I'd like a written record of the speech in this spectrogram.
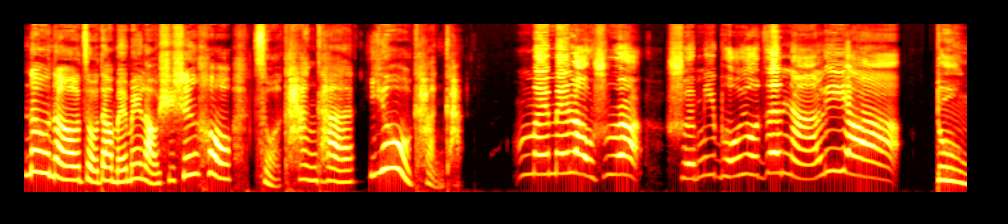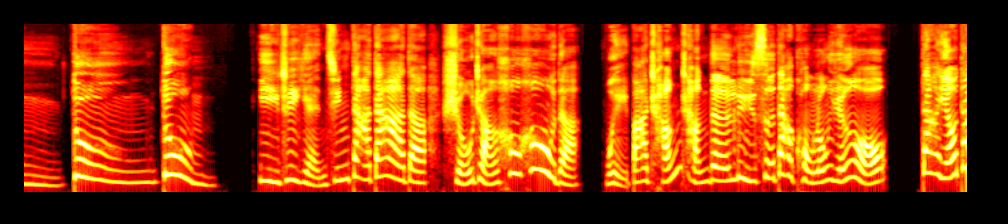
闹闹走到美美老师身后，左看看，右看看。美美老师，神秘朋友在哪里呀？咚咚咚！一只眼睛大大的、手掌厚厚的、尾巴长长的绿色大恐龙人偶，大摇大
